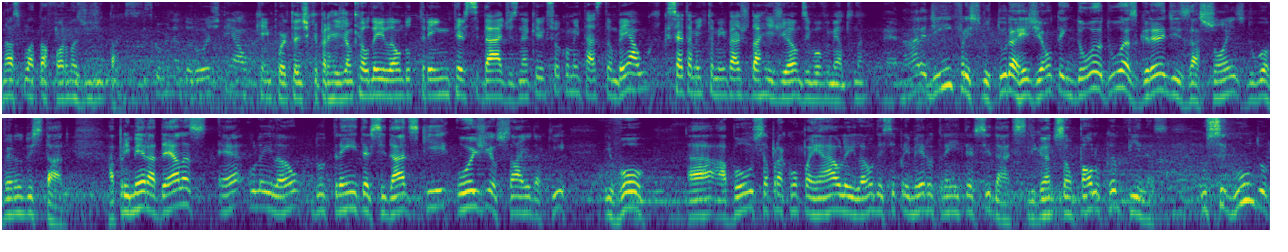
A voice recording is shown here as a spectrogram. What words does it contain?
nas plataformas digitais. Esse governador, hoje tem algo que é importante aqui para a região, que é o leilão do trem intercidades. Né? Queria que o senhor comentasse também algo que certamente também vai ajudar a região, desenvolvimento. Né? É, na área de infraestrutura, a região tem duas grandes ações do governo do estado. A primeira delas é o leilão do trem intercidades, que hoje eu saio daqui e vou a, a Bolsa para acompanhar o leilão desse primeiro trem intercidades, ligando São Paulo-Campinas. O segundo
